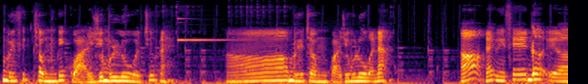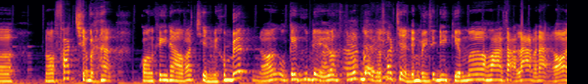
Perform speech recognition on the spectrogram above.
Mình sẽ trồng cái quả jubilu ở trước này. Đó mình sẽ trồng quả jubilu bạn ạ. Đó đấy mình sẽ đợi uh, nó phát triển bạn ạ. Còn khi nào phát triển mình không biết. Đó ok cứ để thôi. Lúc đợi nó phát triển thì mình sẽ đi kiếm uh, hoa dạ la bạn ạ. Rồi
